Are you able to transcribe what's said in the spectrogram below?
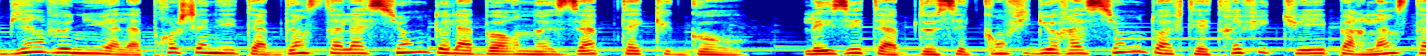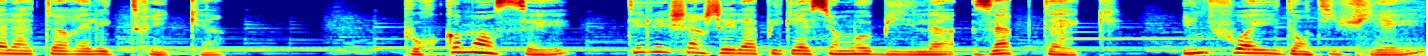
Bienvenue à la prochaine étape d'installation de la borne Zaptec Go. Les étapes de cette configuration doivent être effectuées par l'installateur électrique. Pour commencer, téléchargez l'application mobile Zaptec. Une fois identifié,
